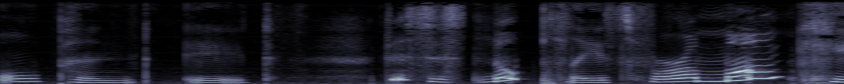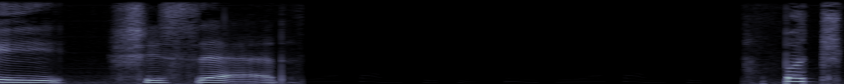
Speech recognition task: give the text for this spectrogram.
opened it. This is no place for a monkey, she said. But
